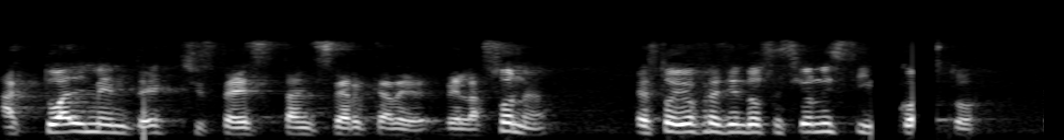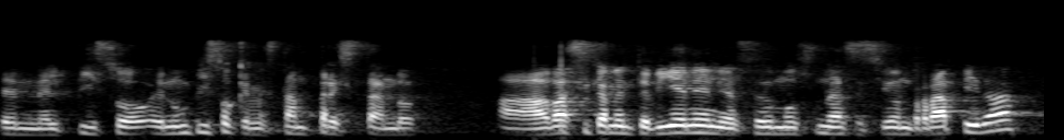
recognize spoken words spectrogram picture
Actualmente, si ustedes están cerca de, de la zona, estoy ofreciendo sesiones sin en el piso, en un piso que me están prestando. Ah, básicamente vienen y hacemos una sesión rápida.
